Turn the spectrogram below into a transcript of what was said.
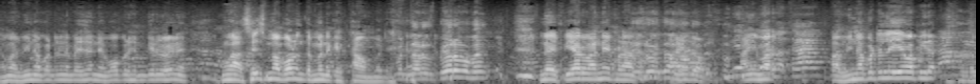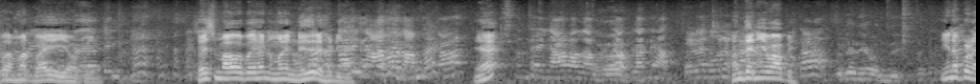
અમારા વિના પટેલને ભાઈ છે ને ઓપરેશન કર્યું હોય ને હું આ સીસમાં પડું ને તો મને કઈ ખાવા મળે. નહીં પહેરવા નહીં પણ આ- અહીં તો અહીં મારા આ વિના પટેલે એવા પીરા તો ભાઈ અમારા બાઈએ એવા પીરા સીસમાં આવે ભાઈ છે ને મને નજરે ચડી જાય હે? અંદર એવા આપે. એને પણ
